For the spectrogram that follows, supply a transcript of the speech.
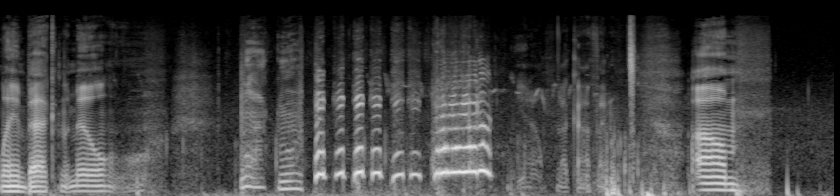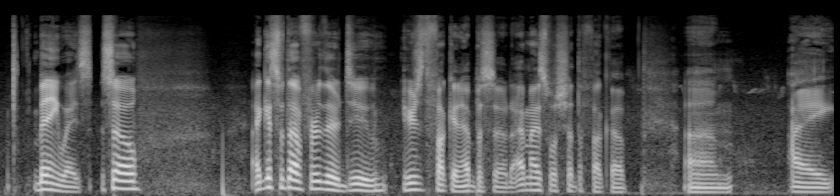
laying back in the middle, you know, that kind of thing. Um, but anyways, so I guess without further ado, here's the fucking episode. I might as well shut the fuck up. Um, I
